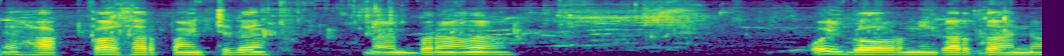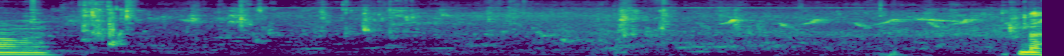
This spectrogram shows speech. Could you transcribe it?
ਇਹ ਹੱਕ ਆ ਸਰਪੰਚ ਦਾ, ਮੈਂਬਰਾਂ ਦਾ। ਕੋਈ ਗੌਰ ਨਹੀਂ ਕਰਦਾ ਇਹਨਾਂ ਨੂੰ। ਲੈ।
